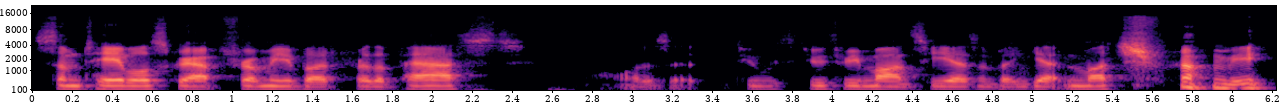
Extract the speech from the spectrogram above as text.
some table scraps from me, but for the past what is it two two three months he hasn't been getting much from me.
